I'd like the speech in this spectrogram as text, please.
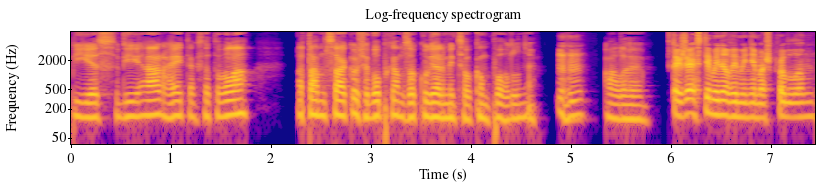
PSVR, hej, tak sa to volá. A tam sa akože vobchám s okuliarmi celkom pohodlne. Uh-huh. Ale... Takže aj s tými novými nemáš problém?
